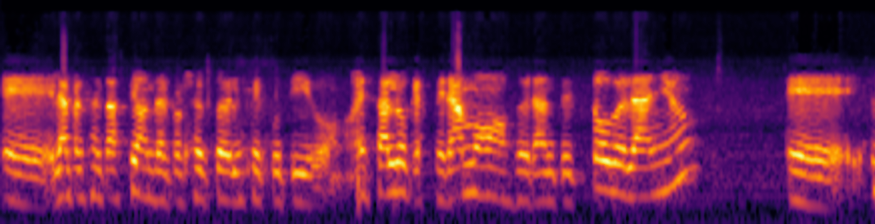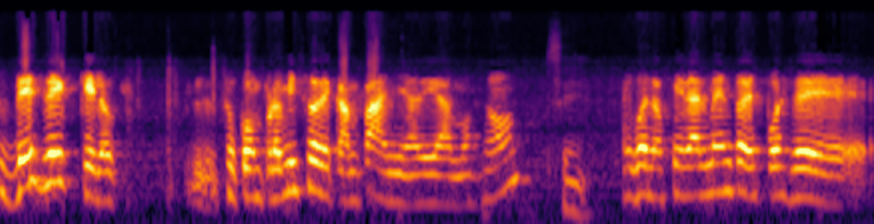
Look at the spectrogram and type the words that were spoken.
eh, la presentación del proyecto del Ejecutivo. Es algo que esperamos durante todo el año, eh, desde que lo, su compromiso de campaña, digamos, ¿no? Sí. Y bueno, finalmente después de,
